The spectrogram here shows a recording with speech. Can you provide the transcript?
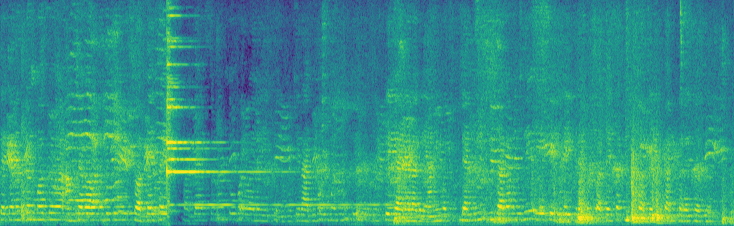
त्याच्यानंतर मग आमच्या गावामध्ये ते स्वाध्यायचा एक स्वाध्याय असतो ना तो भरवायला येत. होता मग राजभाऊ म्हणून ते यायला लागले. आणि मग त्यांनी ती जागा म्हणजे हे केली नाही इकडे पण स्वाध्यायचा स्वाध्याय चालू करायचं असं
